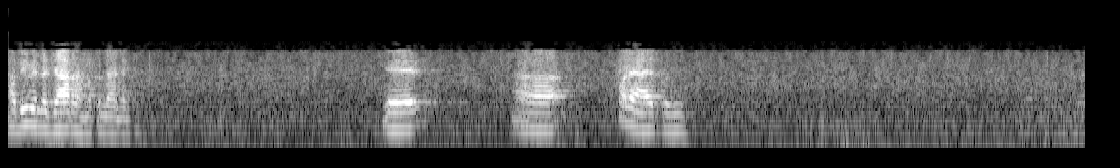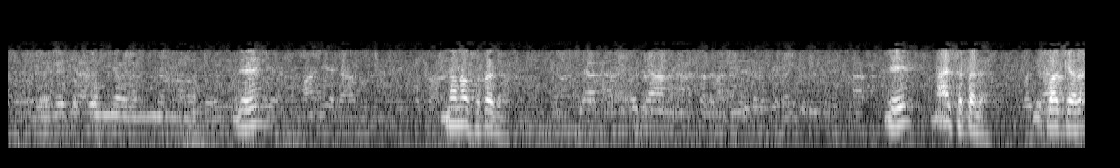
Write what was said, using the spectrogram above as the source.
ابھی بھی نجار رحمۃ اللہ علیہ۔ پڑھے آئے تو نہ سفید ہے۔ جی نہ سفید ہے۔ اس بات کہہ رہا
